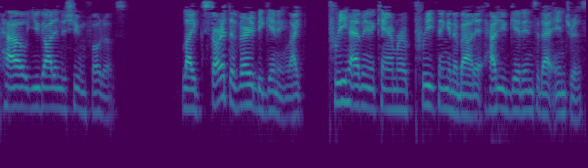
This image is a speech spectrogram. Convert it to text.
how you got into shooting photos. Like, start at the very beginning, like pre having a camera, pre thinking about it. How do you get into that interest?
